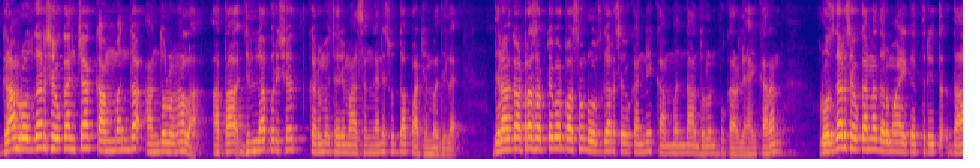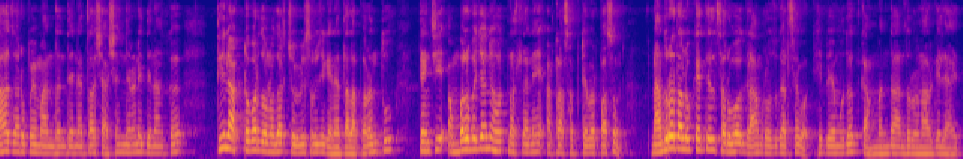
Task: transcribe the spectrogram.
ग्रामरोजगार सेवकांच्या कामबंद आंदोलनाला आता जिल्हा परिषद कर्मचारी महासंघाने सुद्धा पाठिंबा दिला आहे दिनांक अठरा सप्टेंबरपासून रोजगार सेवकांनी कामबंद आंदोलन पुकारले आहे कारण रोजगार सेवकांना दरमहा एकत्रित दहा हजार रुपये मानधन देण्याचा शासन निर्णय दिनांक तीन ऑक्टोबर दोन हजार चोवीस रोजी घेण्यात आला. परंतु त्यांची अंमलबजावणी होत नसल्याने अठरा सप्टेंबरपासून नांदुरा तालुक्यातील सर्व ग्राम रोजगार सेवक हे बेमुदत कामबंद आंदोलनावर गेले आहेत.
